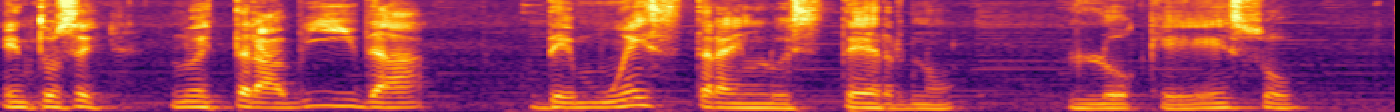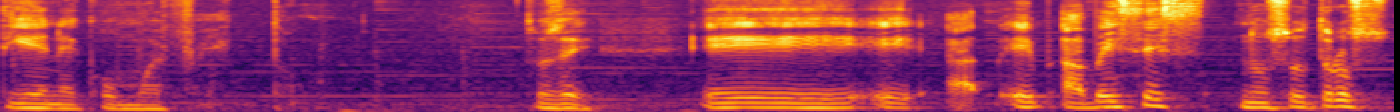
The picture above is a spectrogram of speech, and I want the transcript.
Entonces, nuestra vida demuestra en lo externo lo que eso tiene como efecto. Entonces, eh, eh, a, eh, a veces nosotros,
